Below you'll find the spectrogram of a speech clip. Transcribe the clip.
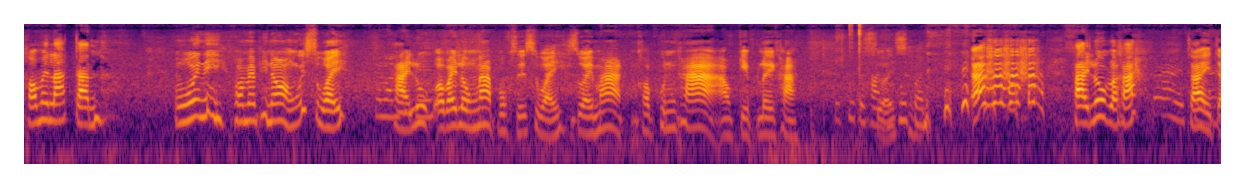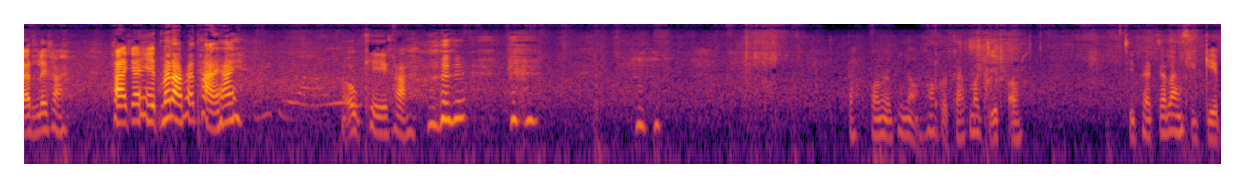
เขาไม่รักกันอุ้ยนี่พ่อแม่พี่น้องอุ้ยสวย ถ่ายรูปเอาไว้ลงหน้าปกสวยๆสวยมาก ขอบคุณค่ะเอาเก็บเลยค่ะ สวยสวยถ่ายรูปเหรอคะใช่จัดเลยค่ะ ถ่ายกระเห็ดไหมล่ะแพทถ่ายให้ โอเคค่ะ ไปพ่อแม่พี่น้องห้องกับกลับมาเก็บเอาสิแพทย์กำลังสิเก็บ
